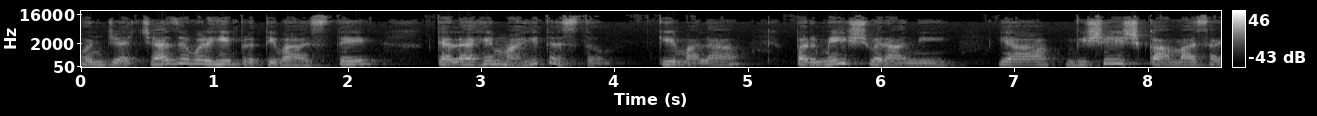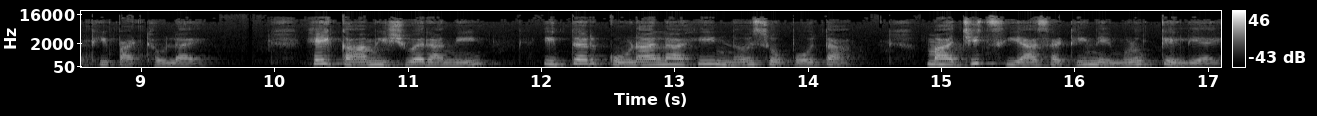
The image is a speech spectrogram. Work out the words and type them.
पण ज्याच्याजवळ ही प्रतिभा असते त्याला हे माहीत असतं की मला परमेश्वराने या विशेष कामासाठी पाठवलाय. हे काम ईश्वराने इतर कोणालाही न सोपवता माझीच यासाठी नेमणूक केली आहे.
